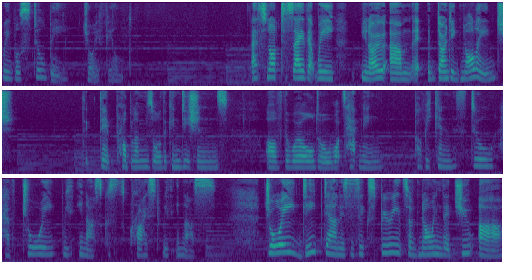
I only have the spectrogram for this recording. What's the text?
we will still be joy filled. That's not to say that we, you know, um, don't acknowledge the, the problems or the conditions of the world or what's happening, but we can still have joy within us because it's Christ within us. Joy deep down is this experience of knowing that you are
